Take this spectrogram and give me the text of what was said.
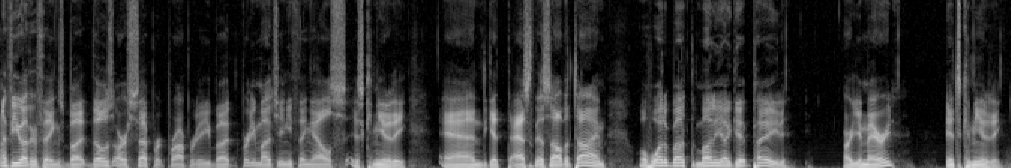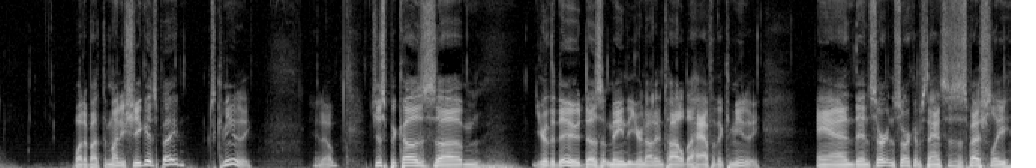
a few other things, but those are separate property. But pretty much anything else is community. And get asked this all the time. Well, what about the money I get paid? Are you married? It's community. What about the money she gets paid? It's community. You know, just because um, you're the dude doesn't mean that you're not entitled to half of the community. And in certain circumstances, especially,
